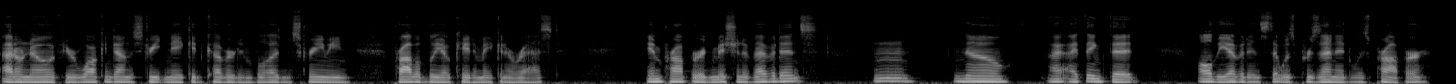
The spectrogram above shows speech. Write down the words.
I don't know if you're walking down the street naked, covered in blood, and screaming, probably okay to make an arrest. Improper admission of evidence? Mm, no. I, I think that all the evidence that was presented was proper.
